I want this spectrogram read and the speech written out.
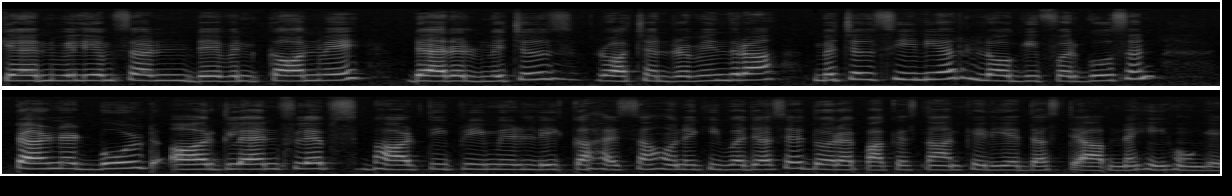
Kane Williamson, Devon Conway, Daryl Mitchell Rachin Ravindra, Mitchell सीनियर लॉगी फर्गूसन टर्नेट बोल्ट और ग्लैन फिलिप्स भारतीय प्रीमियर लीग का हिस्सा होने की वजह से दौरा पाकिस्तान के लिए दस्तियाब नहीं होंगे।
